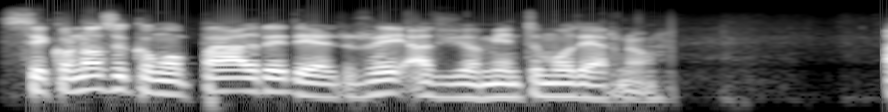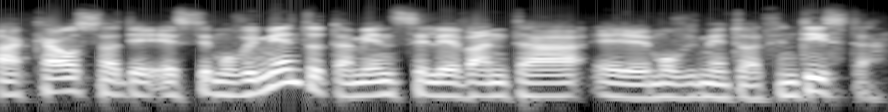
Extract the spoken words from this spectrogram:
Se conoce como padre del reavivamiento moderno. A causa de este movimiento también se levanta el movimiento adventista.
